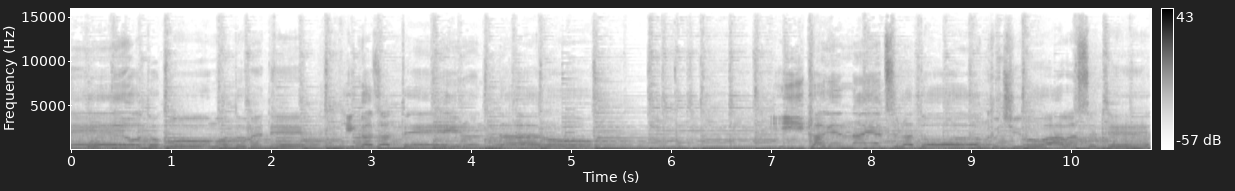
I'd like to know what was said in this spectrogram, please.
で男を求めて着飾っているんだろう。いい加減な奴らと口を合わせて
